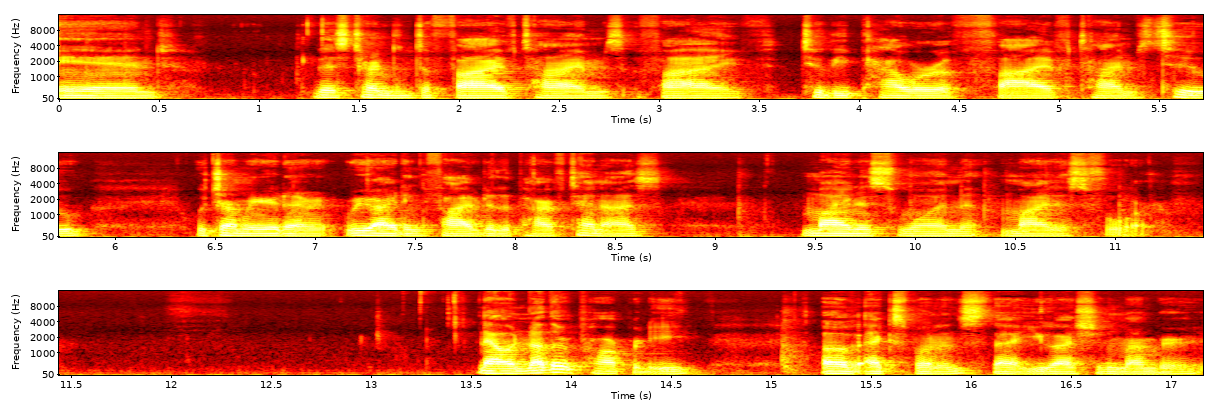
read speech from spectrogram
And this turns into 5 times 5 to the power of 5 times 2, which I'm rewriting 5 to the power of 10 as minus 1 minus 4. Now another property of exponents that you guys should remember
